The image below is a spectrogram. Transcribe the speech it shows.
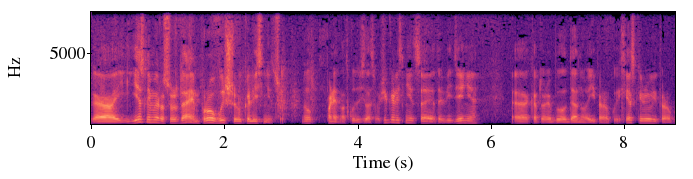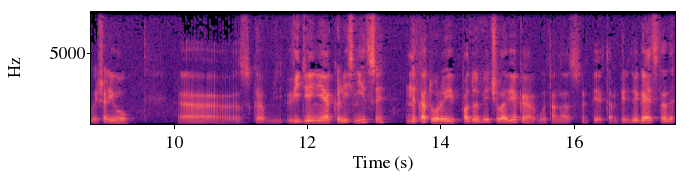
если мы рассуждаем про высшую колесницу. Ну, понятно, откуда взялась вообще колесница, это видение, которое было дано и пророку Ихескелю, и пророку Ишайову, видение колесницы, на которой подобие человека, вот она там передвигается далее.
